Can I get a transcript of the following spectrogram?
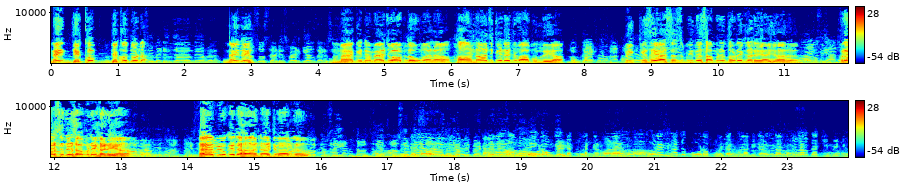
ਨਹੀਂ ਦੇਖੋ ਦੇਖੋ ਤੁਹਾਡਾ ਤੁਸੀਂ ਮੀਟਿੰਗ 'ਚ ਆ ਜਾਂਦੇ ਆ ਫਿਰ। ਨਹੀਂ ਨਹੀਂ। ਦੱਸੋ ਸੈਟੀਸਫਾਈਡ ਕਿ ਅਨਸੈਟੀਸਫਾਈਡ ਮੈਂ ਕਹਿੰਦਾ ਮੈਂ ਜਵਾਬ ਦਊਂਗਾ ਨਾ। ਹਾਂ ਨਾ 'ਚ ਕਿਹੜੇ ਜਵਾਬ ਹੁੰਦੇ ਆ? ਵੀ ਕਿਸੇ ਐਸਐਸਪੀ ਦੇ ਸਾਹਮਣੇ ਥੋੜੇ ਖੜੇ ਆ ਯਾਰ। ਪ੍ਰੈਸ ਦੇ ਸਾਹਮਣੇ ਖੜੇ ਆ। ਹੈ ਵੀ ਉਹ ਕਹਿੰਦਾ ਹਾਂ ਨਾ ਜਵਾਬ ਦਿਓ ਤੁਸੀਂ ਤੁਸੀਂ ਕਿਸਾਨ ਜਿਹੜੇ ਉੱਤੇ ਬੈਠੇ ਨੇ ਉਹਨਾਂ ਨੂੰ ਕੀ ਕਹੋਗੇ ਕੰਡਕਟ ਲੱਗਣ ਵਾਲਾ ਹੈ। ਥੋੜੇ ਦਿਨਾਂ ਚ ਕੋਡ ਆਫ ਕੰਡਕਟ ਲੱਗ ਜਾਣਾ। ਤੁਹਾਨੂੰ ਨਹੀਂ ਲੱਗਦਾ ਕਿ ਮੀਟਿੰਗ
